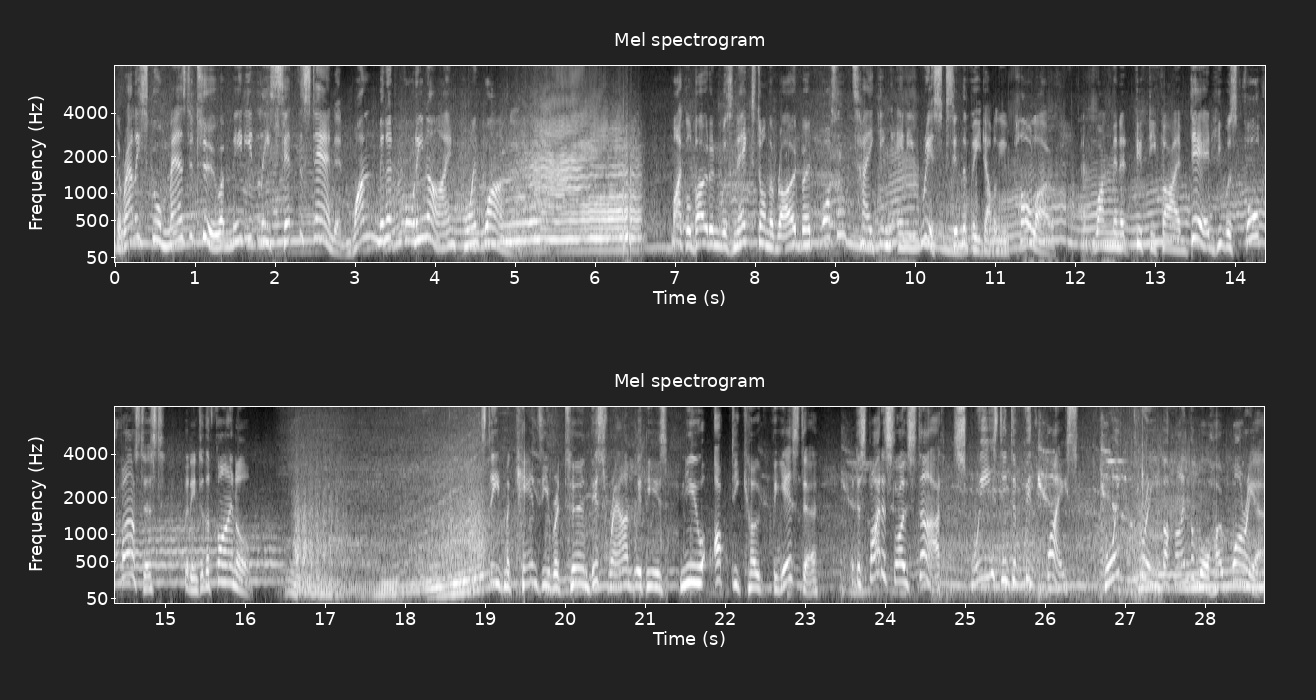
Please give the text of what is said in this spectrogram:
the Rally School Mazda 2 immediately set the standard 1 minute 49.1. Michael Bowden was next on the road but wasn't taking any risks in the VW Polo. At 1 minute 55 dead, he was fourth fastest but into the final. Steve McKenzie returned this round with his new Opticoat Fiesta. and Despite a slow start, squeezed into fifth place, 0.3 behind the Warhope Warrior.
